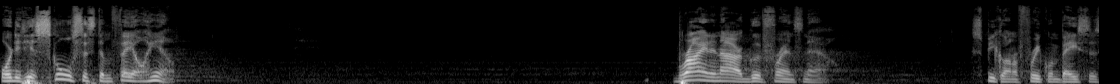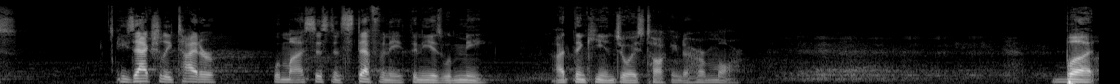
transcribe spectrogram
or did his school system fail him? Brian and I are good friends now. Speak on a frequent basis. He's actually tighter with my assistant Stephanie than he is with me. I think he enjoys talking to her more. But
